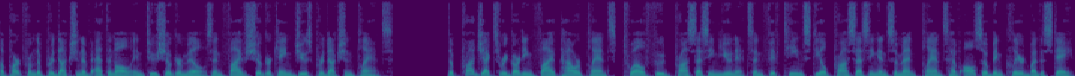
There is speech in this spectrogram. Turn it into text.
apart from the production of ethanol in two sugar mills and five sugarcane juice production plants. The projects regarding five power plants, 12 food processing units and 15 steel processing and cement plants have also been cleared by the state.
